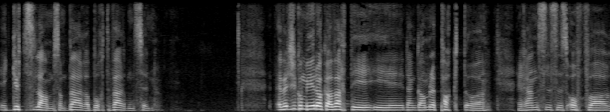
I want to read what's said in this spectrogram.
er Guds lam som bærer bort verdens synd. Jeg vet ikke hvor mye dere har vært i, i den gamle pakt og renselsesoffer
